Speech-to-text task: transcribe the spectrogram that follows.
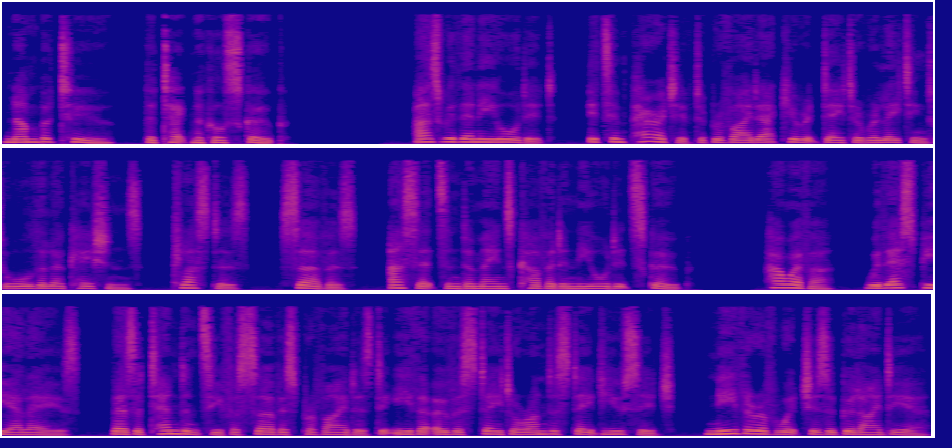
Number 2. The technical scope. As with any audit, it's imperative to provide accurate data relating to all the locations, clusters, servers, assets, and domains covered in the audit scope. However, with SPLAs, there's a tendency for service providers to either overstate or understate usage, neither of which is a good idea.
